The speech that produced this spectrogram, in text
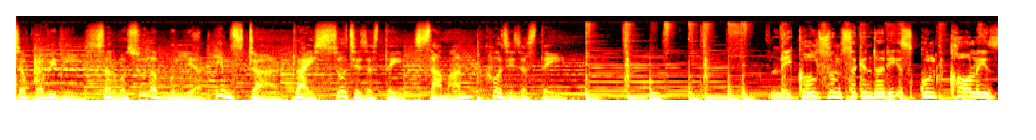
उच्च प्रविधि सर्वसुलभ मूल्य हिमस्टार प्राइस सोचे जस्तै सामान खोजे जस्तै Nicholson Secondary School College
